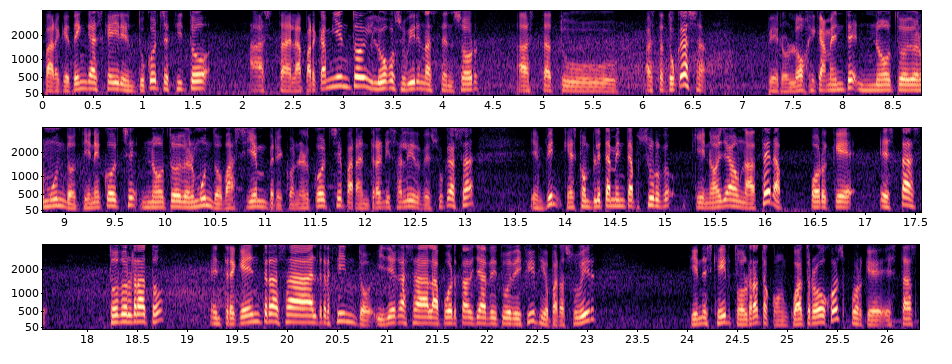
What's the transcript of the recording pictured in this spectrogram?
para que tengas que ir en tu cochecito hasta el aparcamiento y luego subir en ascensor hasta tu, hasta tu casa. Pero lógicamente no todo el mundo tiene coche, no todo el mundo va siempre con el coche para entrar y salir de su casa. Y en fin, que es completamente absurdo que no haya una acera, porque estás todo el rato entre que entras al recinto y llegas a la puerta ya de tu edificio para subir, tienes que ir todo el rato con cuatro ojos porque estás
